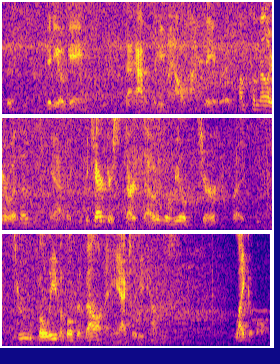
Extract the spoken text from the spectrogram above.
It's a video game that happens to be my all time favorite. I'm familiar with it. Yeah, the, the character starts out as a real jerk, but through believable development, he actually becomes likable.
